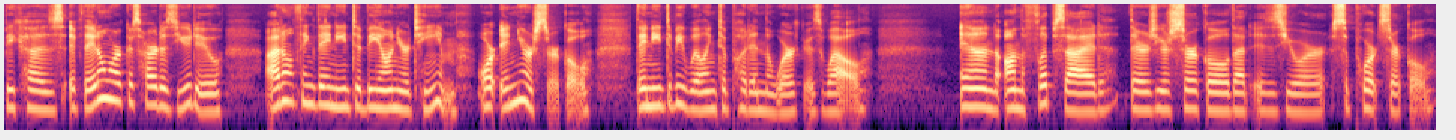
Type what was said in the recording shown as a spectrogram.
Because if they don't work as hard as you do, I don't think they need to be on your team or in your circle. They need to be willing to put in the work as well. And on the flip side, there's your circle that is your support circle,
